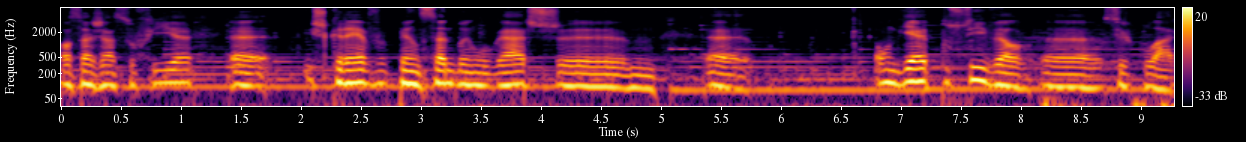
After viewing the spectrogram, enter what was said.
Ou seja, a Sofia escreve pensando em lugares onde é possível circular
